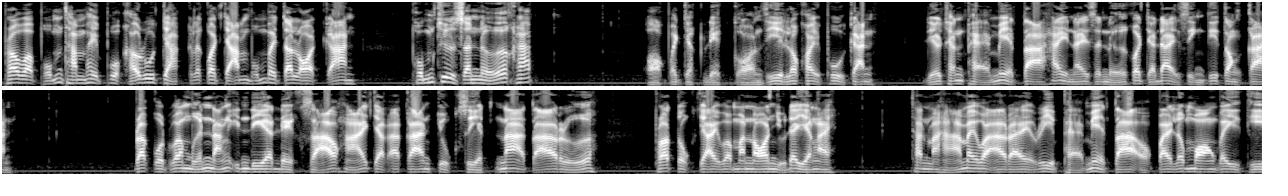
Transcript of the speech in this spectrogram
เพราะว่าผมทำให้พวกเขารู้จักแล้วก็จำผมไปตลอดการ ผมชื่อเสนอครับ ออกไปจากเด็กก่อนสิแล้วค่อยพูดกัน เดี๋ยวฉันแผ่เมตตาให้ในายเสนอก็จะได้สิ่งที่ต้องการปรากฏว่าเหมือนหนังอินเดียเด็กสาวหายจากอาการจุกเสียดหน้าตาเหรือ เพราะตกใจว่ามานอนอยู่ได้ยังไง ท่านมหาไม่ว่าอะไรรีบแผ่เมตตาออกไปแล้วมองไปอีกที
